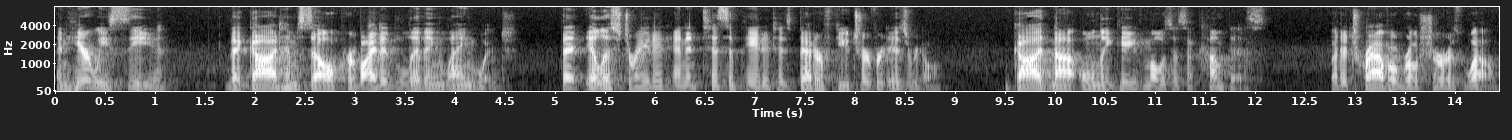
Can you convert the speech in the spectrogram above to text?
And here we see that God himself provided living language that illustrated and anticipated his better future for Israel. God not only gave Moses a compass, but a travel brochure as well.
